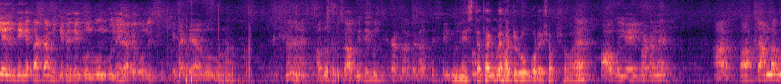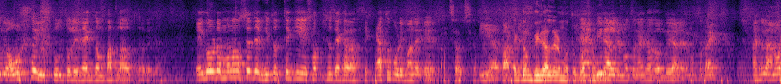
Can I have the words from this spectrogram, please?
লেজ দিকে তাকা আমি যেটা যে গোলগুনগুলি আগে বলেছি এটাকে আর বলব না। হ্যাঁ আদর্শ গাভী যেগুলো থাকার দরকার আছে সেইগুলো নিচটা থাকবে হাঁটুর উপরে সবসময় হ্যাঁ পাগুলি এল প্যাটার্নের আর চামড়াগুলি অবশ্যই তুলতলির একদম পাতলা হতে হবে এই গরুটা মনে হচ্ছে যে ভিতর থেকে সব কিছু দেখা যাচ্ছে এত পরিমাণে এর আচ্ছা আচ্ছা। ইয়ে একদম বিড়ালের মতো হ্যাঁ বিড়ালের মতো না বিড়ালের মতো রাইট আসলে আমার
